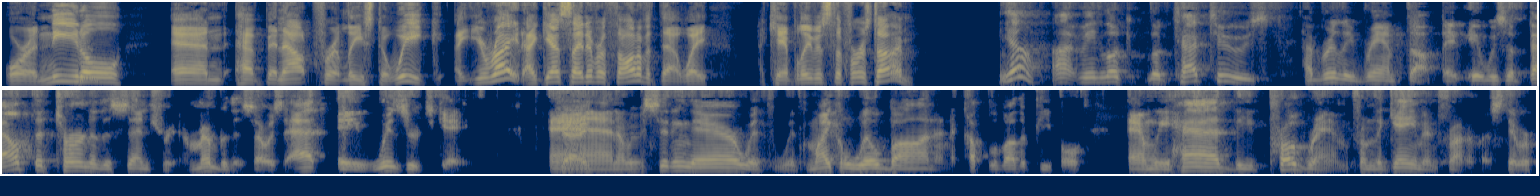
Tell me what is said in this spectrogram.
or a needle and have been out for at least a week. Uh, You're right. I guess I never thought of it that way. I can't believe it's the first time. Yeah, I mean, look, look, tattoos have really ramped up. It, it was about the turn of the century. I remember this. I was at a Wizards game, Okay. and I was sitting there with with Michael Wilbon and a couple of other people, and we had the program from the game in front of us. They were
